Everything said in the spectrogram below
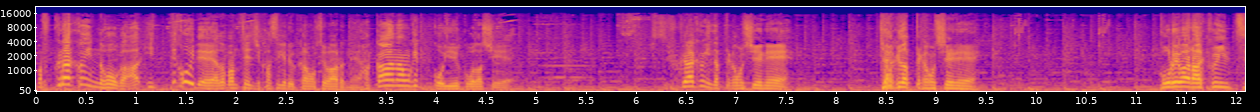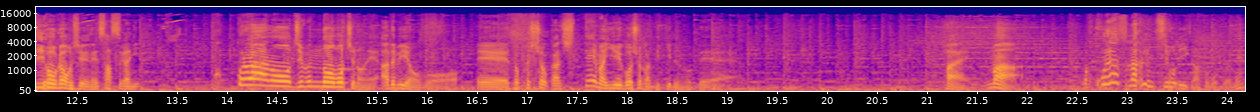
まあ、フクラクインの方が行ってこいでアドバンテージ稼げる可能性はあるね。ハカーナも結構有効だし。フクラクインだったかもしれねえ。逆だったかもしれねえ。これは楽イン追放かもしれねえさすがに。これはあの自分の墓地のねアルビオンを、えー、特殊召喚して、まあ、融合召喚できるので。はい、まあ、まあこれは楽に追放でいいかなと思うけどね。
